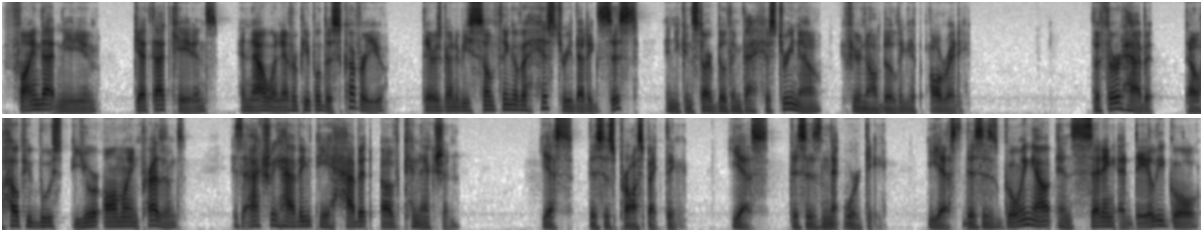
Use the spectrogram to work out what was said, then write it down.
Find that medium, get that cadence, and now whenever people discover you, there's going to be something of a history that exists, and you can start building that history now if you're not building it already. The third habit that will help you boost your online presence is actually having a habit of connection. Yes, this is prospecting. Yes, this is networking. Yes, this is going out and setting a daily goal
